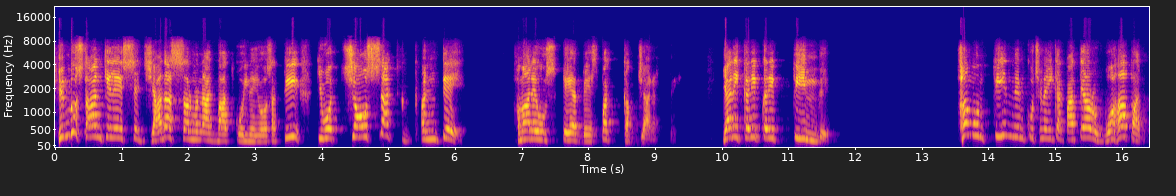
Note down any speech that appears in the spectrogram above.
हिंदुस्तान के लिए इससे ज़्यादा शर्मनाक बात कोई नहीं हो सकती कि वो चौसठ घंटे हमारे उस एयरबेस पर कब्जा रखते यानी करीब करीब तीन दिन। हम उन तीन दिन कुछ नहीं कर पाते और वहाँ पर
